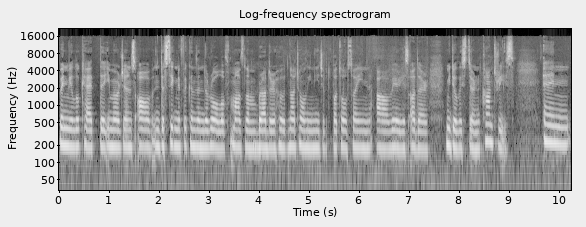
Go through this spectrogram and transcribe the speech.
when we look at the emergence of the significance and the role of Muslim Brotherhood not only in Egypt but also in uh, various other Middle Eastern countries. And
